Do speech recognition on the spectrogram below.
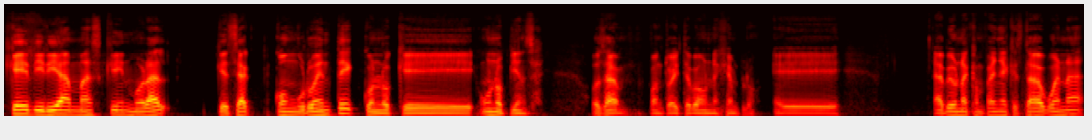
qué diría más que inmoral? Que sea congruente con lo que uno piensa. O sea, punto, ahí te va un ejemplo. Eh, había una campaña que estaba buena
